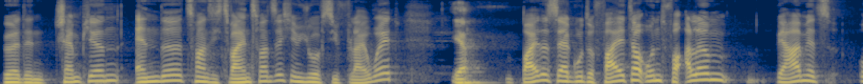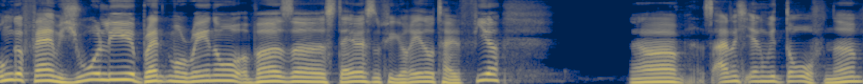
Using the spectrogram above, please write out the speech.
für den Champion Ende 2022 im UFC Flyweight. Ja. Beides sehr gute Fighter und vor allem, wir haben jetzt ungefähr im Juli Brent Moreno versus Davison Figueredo Teil 4. Ja, ist eigentlich irgendwie doof, ne?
